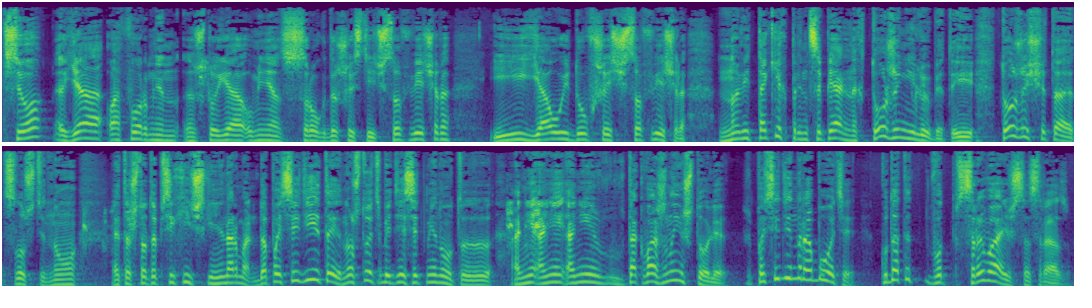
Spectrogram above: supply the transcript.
Все, я оформлен, что я, у меня срок до 6 часов вечера, и я уйду в 6 часов вечера. Но ведь таких принципиальных тоже не любят и тоже считают, слушайте, ну, это что-то психически ненормально. Да посиди ты, ну что тебе 10 минут? Они, они, они так важны, что ли? Посиди на работе. Куда ты вот срываешься сразу?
